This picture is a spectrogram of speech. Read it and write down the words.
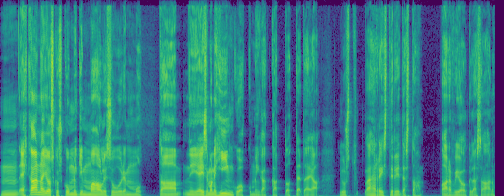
mm, ehkä annan joskus kumminkin mahdollisuuden, mutta niin ei semmoinen hinku ole kumminkaan katsoa tätä ja just vähän ristiriitasta arvioa kyllä saanut,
